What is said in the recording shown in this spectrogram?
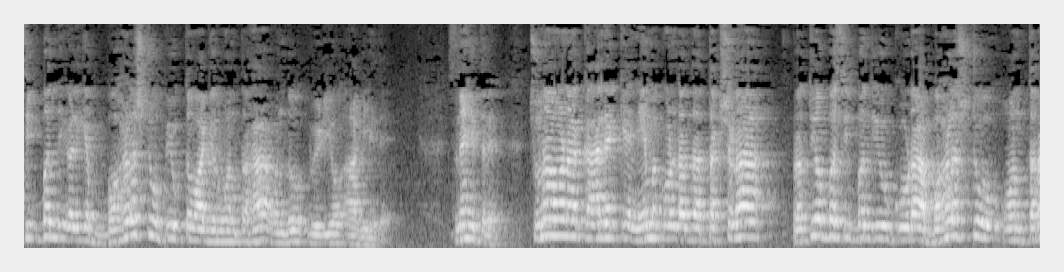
ಸಿಬ್ಬಂದಿಗಳಿಗೆ ಬಹಳಷ್ಟು ಉಪಯುಕ್ತವಾಗಿರುವಂತಹ ಒಂದು ವಿಡಿಯೋ ಆಗಲಿದೆ. ಸ್ನೇಹಿತರೆ, ಚುನಾವಣಾ ಕಾರ್ಯಕ್ಕೆ ನೇಮಕೊಂಡಾದ ತಕ್ಷಣ ಪ್ರತಿಯೊಬ್ಬ ಸಿಬ್ಬಂದಿಯೂ ಕೂಡ ಬಹಳಷ್ಟು ಒಂಥರ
